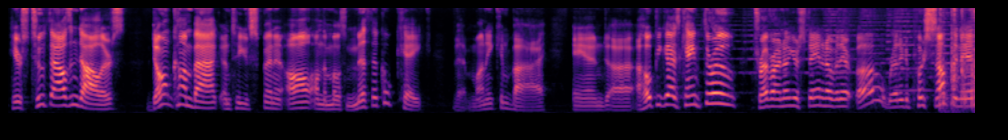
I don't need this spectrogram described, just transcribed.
here's $2,000. Don't come back until you've spent it all on the most mythical cake that money can buy. And uh, I hope you guys came through. Trevor, I know you're standing over there. Oh, ready to push something in.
